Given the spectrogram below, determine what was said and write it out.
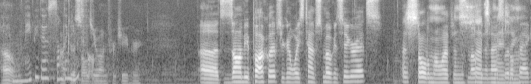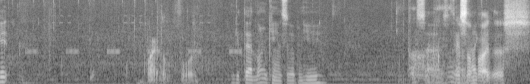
Oh. Maybe there's something I could have sold you one for cheaper. Uh, it's zombie apocalypse. You're gonna waste time smoking cigarettes, I just stole all my weapons. smoking That's a nice little amazing. faggot. Acquired level 4. Get that lung cancer up in here. Plus size. I guess I I'll like buy it. this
